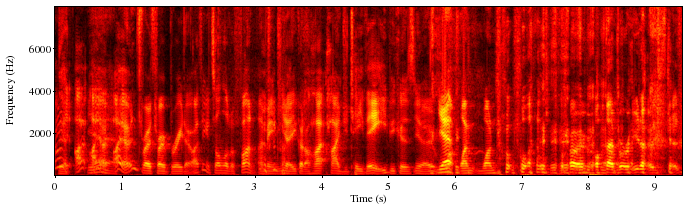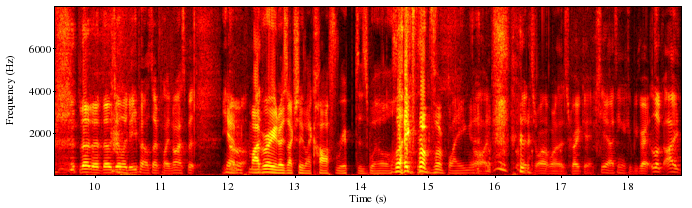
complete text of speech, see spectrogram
I, mean, I, Yeah. I, I own Throw Throw Burrito. I think it's a lot of fun. I mean, you know, you got to hide, hide your TV because you know, Yeah. one one one throw of that burrito just goes. no, those LED panels don't play nice, but Yeah, um, no, my burrito is actually like half ripped as well, like from, from playing it. Oh, it's, it's one one of those great games. Yeah, I think it could be great. Look, I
